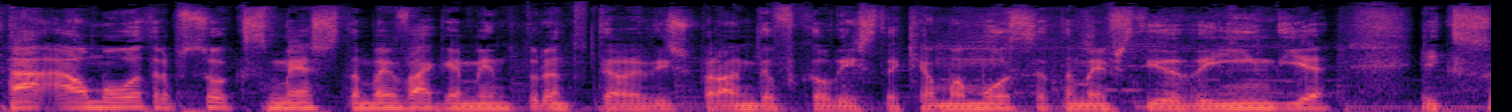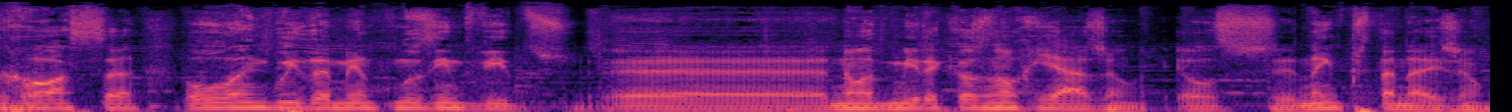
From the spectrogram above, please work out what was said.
Há uma outra pessoa que se mexe também vagamente durante o teledisco para além da vocalista, que é uma moça também vestida de Índia e que se roça languidamente nos indivíduos. Eh, não admira que eles não reajam, eles nem pestanejam.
